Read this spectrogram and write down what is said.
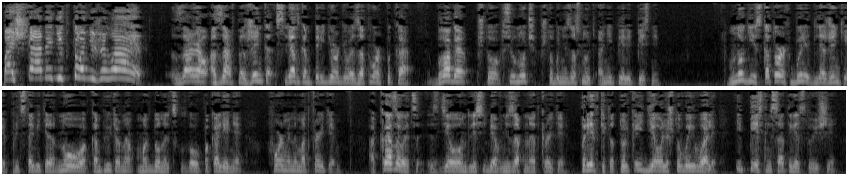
«Пощады никто не желает!» Заорал азартно Женька, с лязгом передергивая затвор ПК. Благо, что всю ночь, чтобы не заснуть, они пели песни. Многие из которых были для Женьки представителя нового компьютерно-макдональдского поколения форменным открытием. Оказывается, сделал он для себя внезапное открытие. Предки-то только и делали, что воевали, и песни соответствующие –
